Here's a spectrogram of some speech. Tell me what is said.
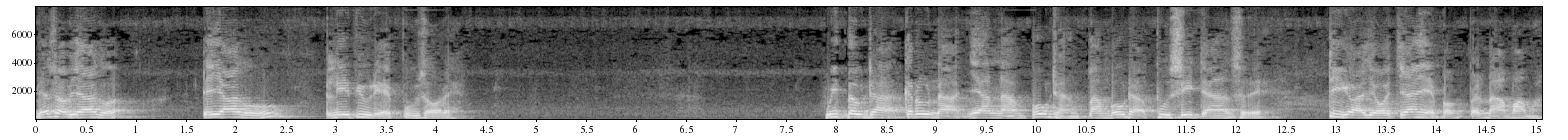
မြတ်စွာဘုရားကတရားကိုအလေးပြုတယ်ပူဇော်တယ်ဝိသုဒ္ဓကရုဏာညာဏံဗုဒ္ဓံတံဗုဒ္ဓပုစိတံဆိုတဲ့တိကာကျော်ကျမ်းရဲ့ပဏာမမှာ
